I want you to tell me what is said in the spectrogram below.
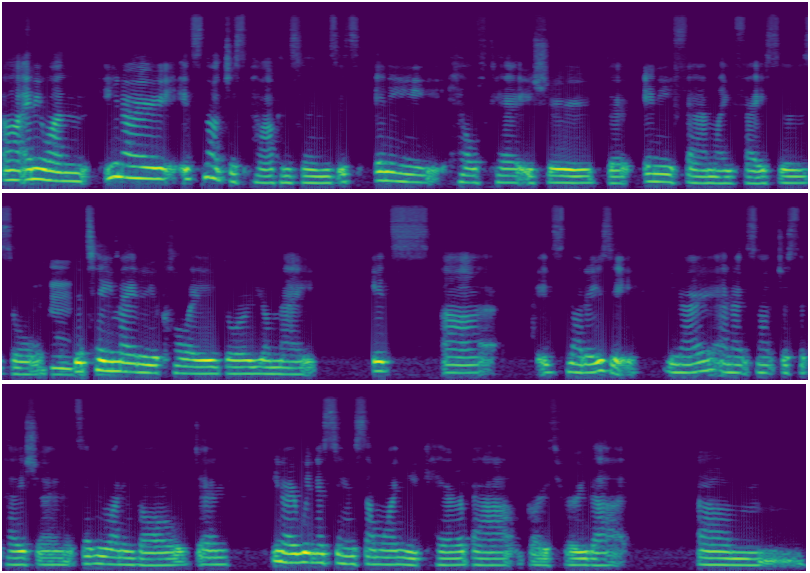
uh, anyone, you know, it's not just Parkinson's, it's any healthcare issue that any family faces, or mm-hmm. your teammate, or your colleague, or your mate. It's uh, it's not easy you know, and it's not just the patient, it's everyone involved. And, you know, witnessing someone you care about go through that, um,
